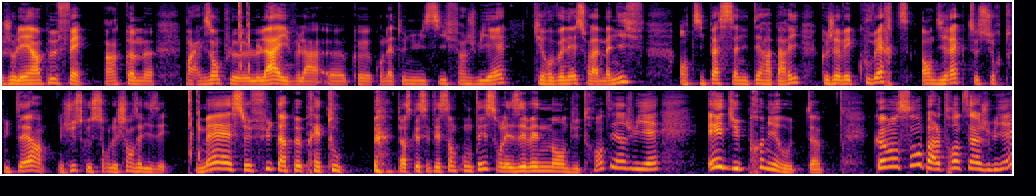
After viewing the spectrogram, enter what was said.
Je l'ai un peu fait, hein, comme par exemple le live là qu'on a tenu ici fin juillet, qui revenait sur la manif anti-pass sanitaire à Paris, que j'avais couverte en direct sur Twitter, jusque sur les Champs-Élysées. Mais ce fut à peu près tout, parce que c'était sans compter sur les événements du 31 juillet et du 1er août. Commençons par le 31 juillet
